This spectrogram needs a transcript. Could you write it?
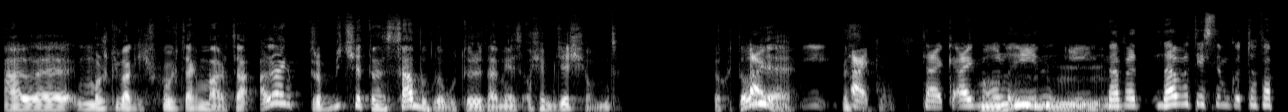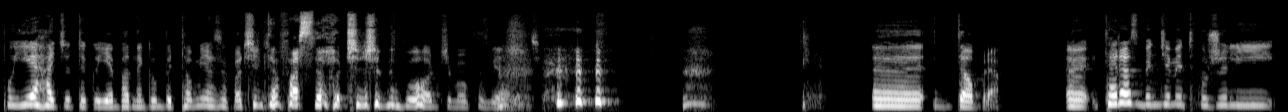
ale możliwe jakieś w okolicach marca, ale jak zrobicie ten subglow, który tam jest 80, to kto tak, wie? I, tak, tak, I'm all in mm. i nawet, nawet jestem gotowa pojechać do tego jebanego Bytomia, zobaczyć na własne oczy, żeby było o czym opowiadać. e, dobra. E, teraz będziemy tworzyli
